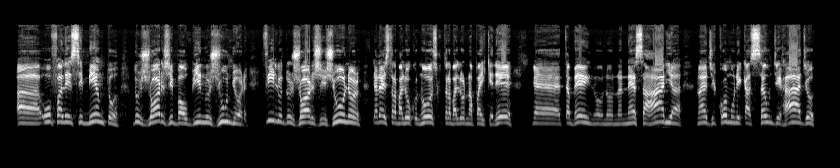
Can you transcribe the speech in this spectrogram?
ah, o falecimento do Jorge Balbino Júnior, filho do Jorge Júnior, que aliás trabalhou conosco, trabalhou na Pai Querer, é, também no, no, nessa área não é, de comunicação de rádio.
